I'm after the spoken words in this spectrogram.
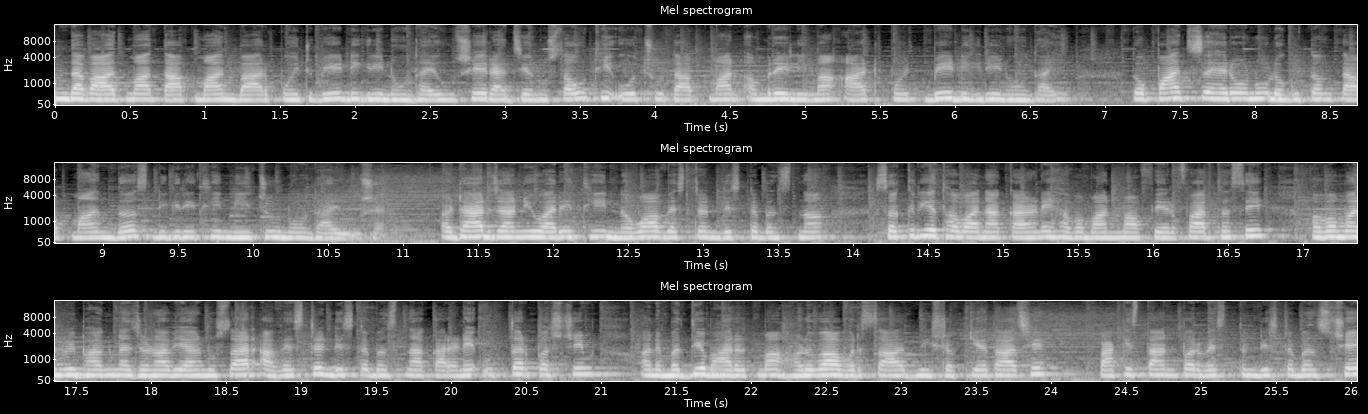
અમદાવાદમાં તાપમાન બાર પોઈન્ટ બે ડિગ્રી નોંધાયું છે. રાજ્યનું સૌથી ઓછું તાપમાન અમરેલીમાં આઠ પોઈન્ટ બે ડિગ્રી નોંધાયું. તો પાંચ શહેરોનું લઘુત્તમ તાપમાન દસ ડિગ્રીથી નીચું નોંધાયું છે. અઢાર જાન્યુઆરીથી નવા વેસ્ટર્ન ડિસ્ટર્બન્સના સક્રિય થવાના કારણે હવામાનમાં ફેરફાર થશે. હવામાન વિભાગના જણાવ્યા અનુસાર, આ વેસ્ટર્ન ડિસ્ટર્બન્સના કારણે ઉત્તર, પશ્ચિમ અને મધ્ય ભારતમાં હળવા વરસાદની શક્યતા છે. પાકિસ્તાન પર વેસ્ટર્ન ડિસ્ટર્બન્સ છે.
